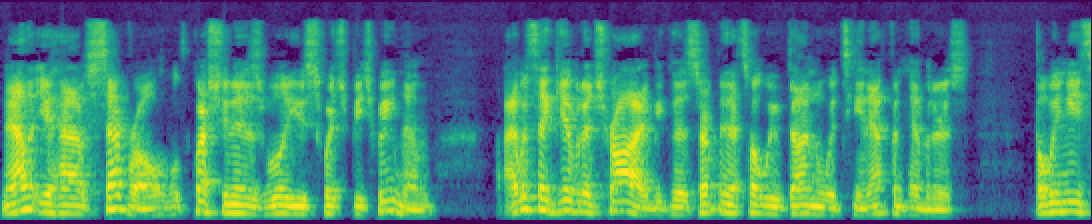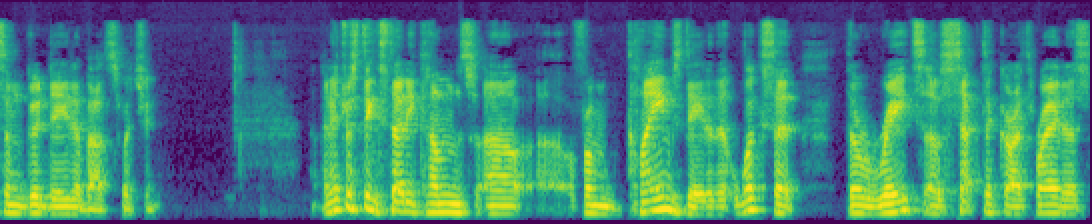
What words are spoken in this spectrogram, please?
Now that you have several, the question is, will you switch between them? I would say give it a try because certainly that's what we've done with TNF inhibitors, but we need some good data about switching. An interesting study comes uh, from claims data that looks at the rates of septic arthritis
